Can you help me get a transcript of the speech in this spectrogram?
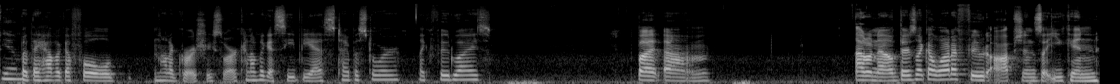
Yeah. But they have like a full, not a grocery store, kind of like a CVS type of store, like food wise. But um, I don't know. There's like a lot of food options that you can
